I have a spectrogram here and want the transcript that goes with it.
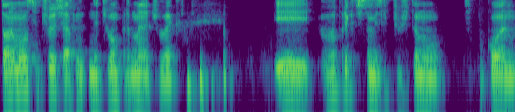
то не мога да се чуеш, аз не, не чувам пред мен човек. И въпреки, че съм изключително спокоен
